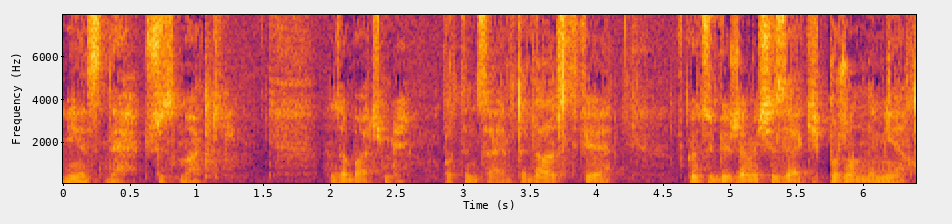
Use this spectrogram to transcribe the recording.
Mięsne przysmaki. Zobaczmy. Po tym całym pedalstwie w końcu bierzemy się za jakieś porządne mięcho.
